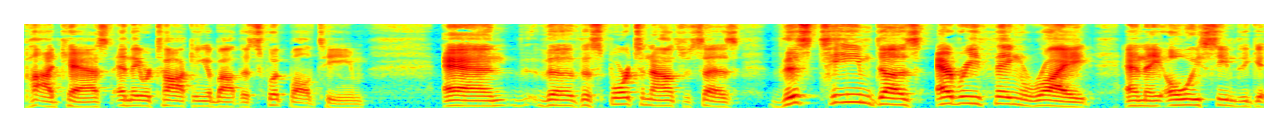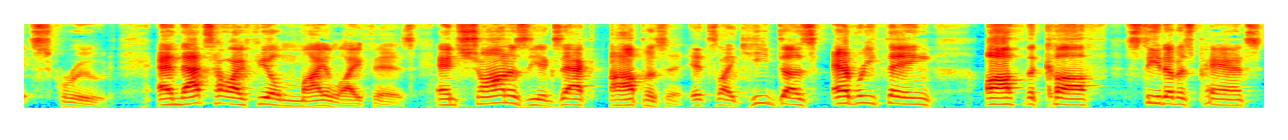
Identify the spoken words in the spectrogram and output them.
podcast, and they were talking about this football team, and the the sports announcer says this team does everything right, and they always seem to get screwed. And that's how I feel my life is. And Sean is the exact opposite. It's like he does everything off the cuff. Seat of his pants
